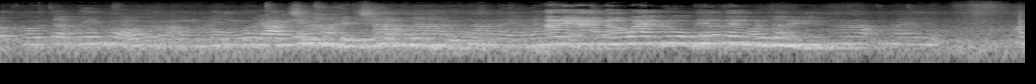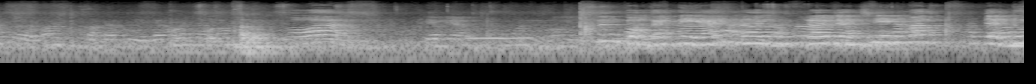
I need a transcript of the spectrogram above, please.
ทย์เขาจะไม่บอกตรงๆว่าเราใช่ไหมใช่ไหมอะไรนะไอไอมาวาดรูปให้เพื่อนเขาดูหจะน่อยมีภาพให้ถ้าเกิดว่าปกติแล้วมันจะต้องเพราะว่าเก็บคูณซึ่งปกติเราเราจะชินว่าจะดู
